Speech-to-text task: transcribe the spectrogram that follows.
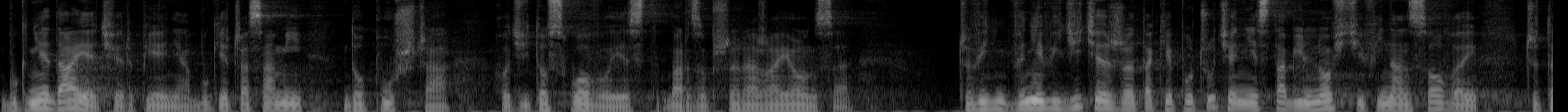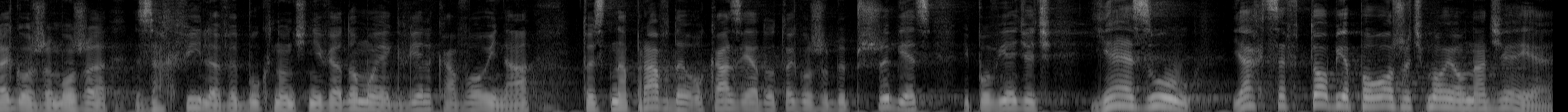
Bóg nie daje cierpienia, Bóg je czasami dopuszcza, choć i to słowo jest bardzo przerażające. Czy wy, nie widzicie, że takie poczucie niestabilności finansowej, czy tego, że może za chwilę wybuchnąć nie wiadomo jak wielka wojna, to jest naprawdę okazja do tego, żeby przybiec i powiedzieć: Jezu, ja chcę w Tobie położyć moją nadzieję,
